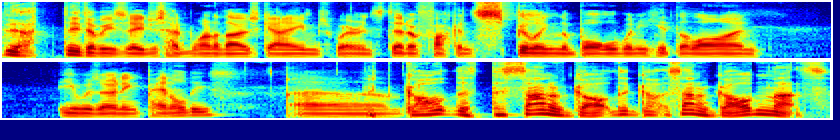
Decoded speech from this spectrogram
DWZ just had one of those games where instead of fucking spilling the ball when he hit the line, he was earning penalties. Um, Gold. The, the son of gold. The go- son of Golden Nuts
